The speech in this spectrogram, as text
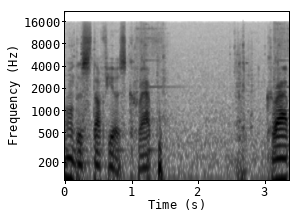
All this stuff here is crap. Crap.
